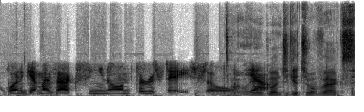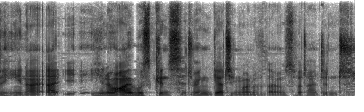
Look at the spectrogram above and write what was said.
I'm going to get my vaccine on Thursday, so Oh, yeah. you're going to get your vaccine. I, I, you know, I was considering getting one of those, but I didn't,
